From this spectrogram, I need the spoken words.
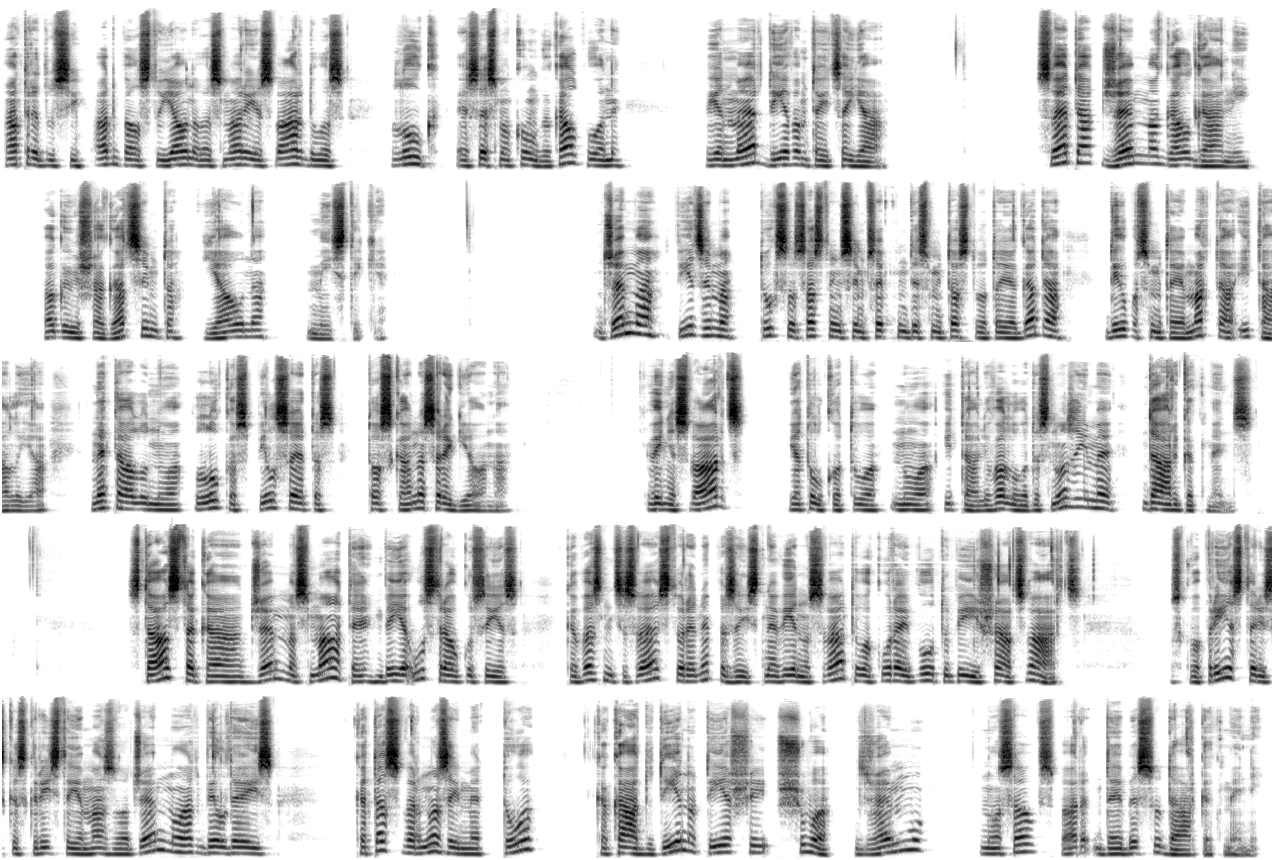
atradusi atbalstu jaunavas Marijas vārdos, Lūk, es esmu kunga kalpone, vienmēr dievam teica jā. Svētā Džemma Galgānī, pagājušā gadsimta jauna mistike. Džemma piedzima 1878. gadā 12. martā Itālijā, netālu no Lukas pilsētas Toskānas reģionā. Viņas vārds, ja tulko to no itāļu valodas, nozīmē dārgakmens. Stāsta, ka Džemmas māte bija uztraukusies, ka baznīcas vēsture nepazīst nevienu svēto, kurai būtu bijis šāds vārds, uz ko priesteris, kas kristīja mazo džemmu, atbildējis, ka tas var nozīmēt to, ka kādu dienu tieši šo džemmu nosauks par debesu dārgakmeni.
